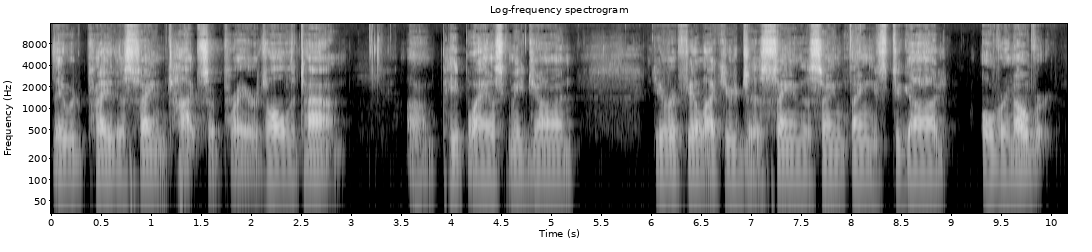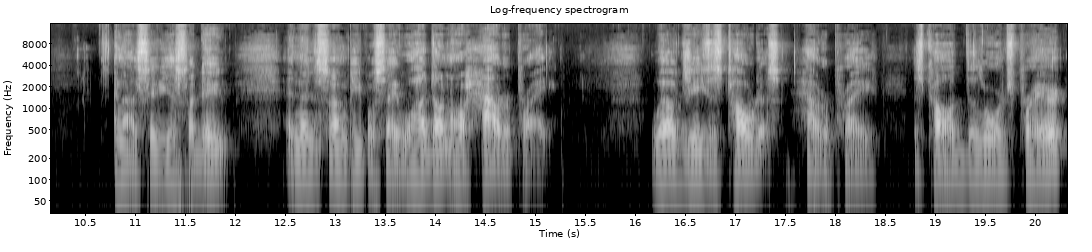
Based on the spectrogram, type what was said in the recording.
they would pray the same types of prayers all the time. Um, people ask me, John, do you ever feel like you're just saying the same things to God over and over? And I said, Yes, I do. And then some people say, Well, I don't know how to pray. Well, Jesus told us how to pray. It's called the Lord's Prayer.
